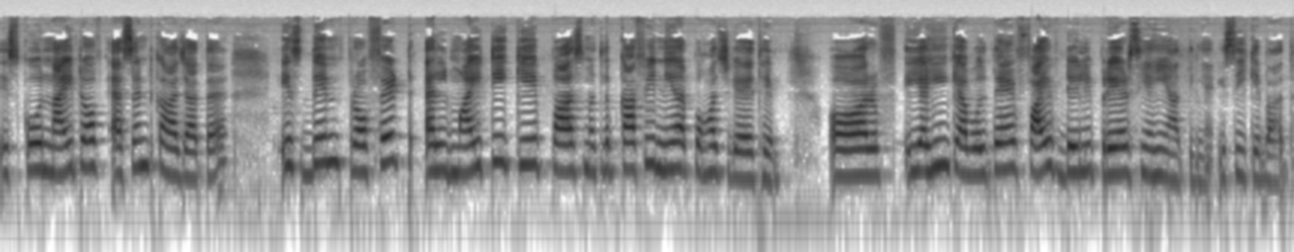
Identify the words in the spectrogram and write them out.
इसको नाइट ऑफ़ एसेंट कहा जाता है। इस दिन प्रॉफिट एलमाइटी के पास मतलब काफ़ी नियर पहुँच गए थे और यहीं क्या बोलते हैं, फाइव डेली प्रेयर्स यहीं आती हैं, इसी के बाद।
